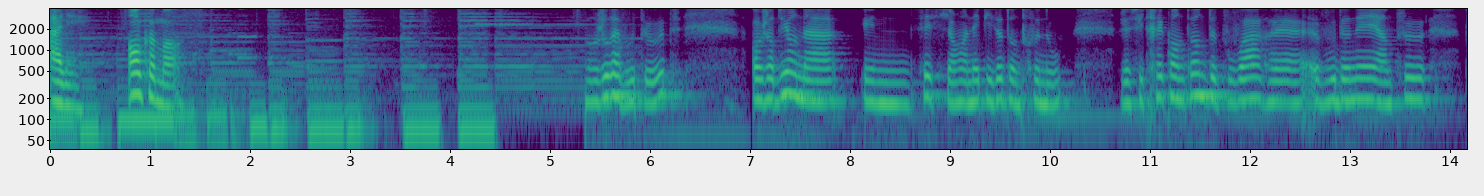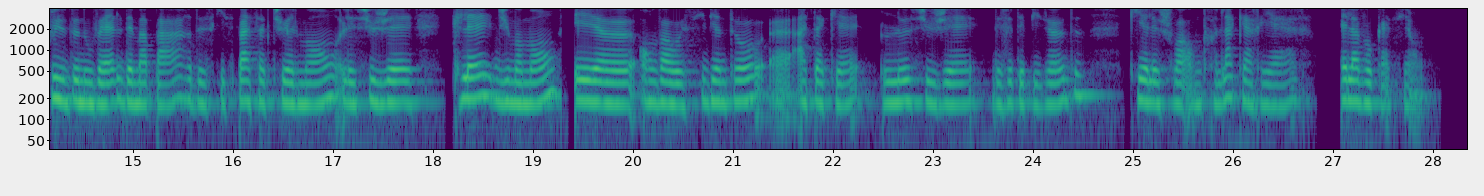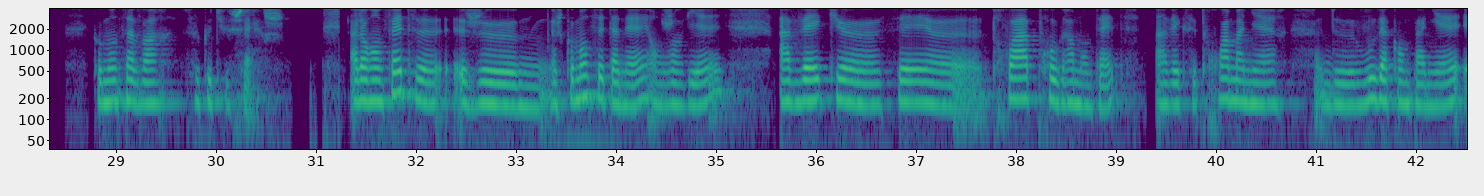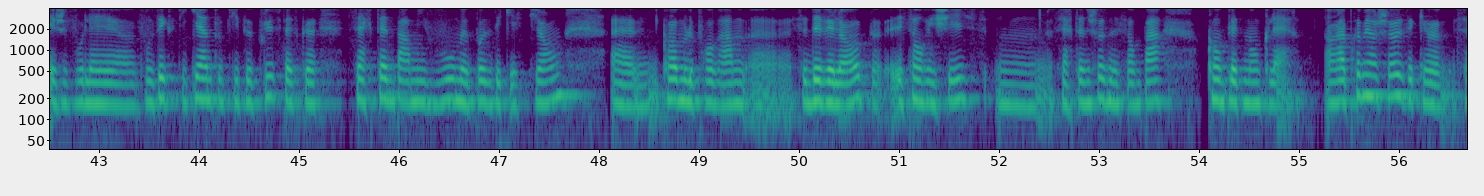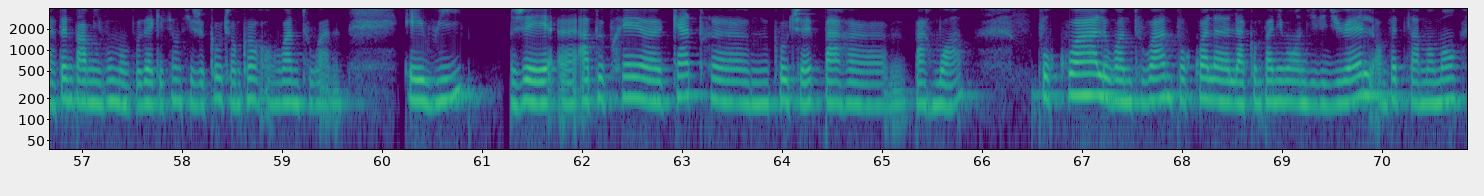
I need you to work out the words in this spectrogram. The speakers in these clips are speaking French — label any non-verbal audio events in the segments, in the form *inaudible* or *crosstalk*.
Allez, on commence. Bonjour à vous toutes. Aujourd'hui, on a une session, un épisode entre nous. Je suis très contente de pouvoir euh, vous donner un peu plus de nouvelles de ma part, de ce qui se passe actuellement, les sujets clés du moment. Et euh, on va aussi bientôt euh, attaquer le sujet de cet épisode, qui est le choix entre la carrière et la vocation. Comment savoir ce que tu cherches Alors en fait, euh, je, commence cette année, en janvier, avec euh, ces euh, trois programmes en tête, avec ces trois manières de vous accompagner. Et je voulais vous expliquer un tout petit peu plus parce que certaines parmi vous me posent des questions. comme le programme se développe et s'enrichisse, hum, certaines choses ne sont pas complètement claires. Alors la première chose, c'est que certaines parmi vous m'ont posé la question si je coach encore en one-to-one. Et oui, j'ai euh, à peu près euh, quatre euh, coachés par, par mois. Pourquoi le one-to-one? Pourquoi l'accompagnement individuel? En fait, c'est un moment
